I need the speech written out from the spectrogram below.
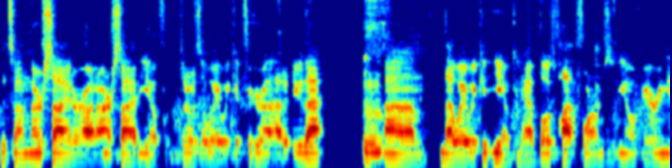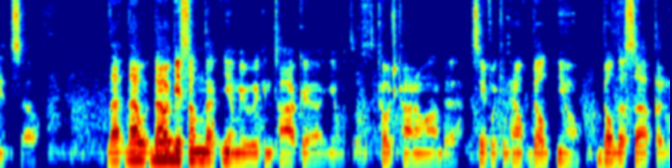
it's on their side or on our side, you know, if there was a way we could figure out how to do that. Mhm. Um, that way we could, you know, could have both platforms, you know, airing it. So that, that, would- that would be something that, you know, maybe we can talk, uh, you know, with, with coach Kano on to see if we can help build, you know, build this up and,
